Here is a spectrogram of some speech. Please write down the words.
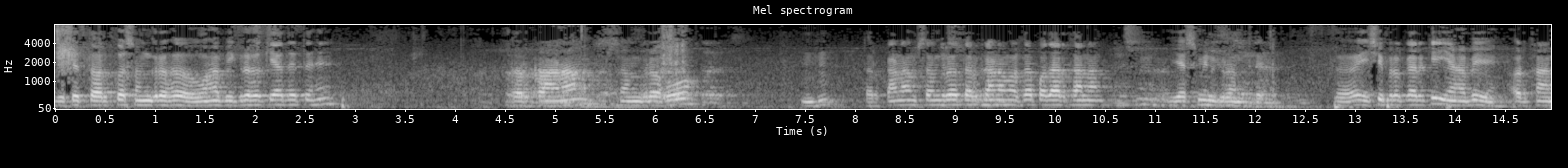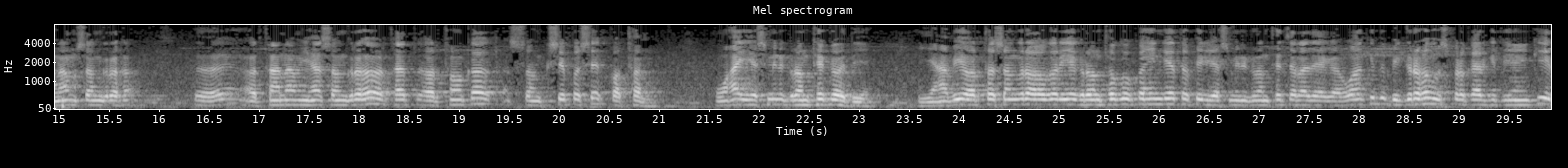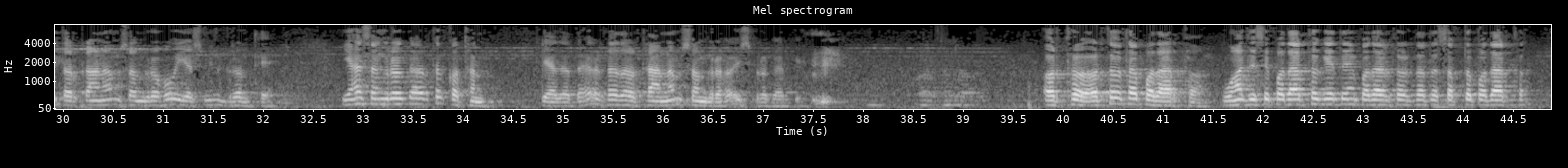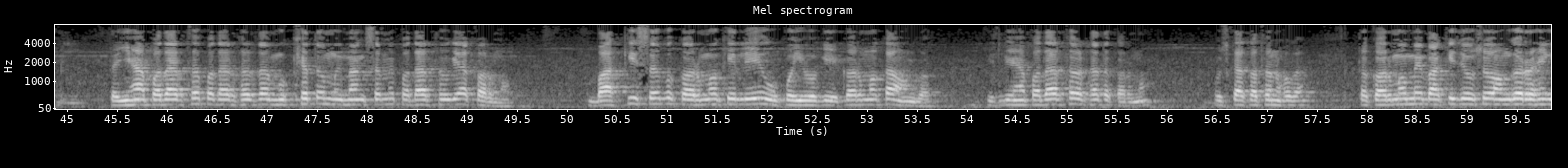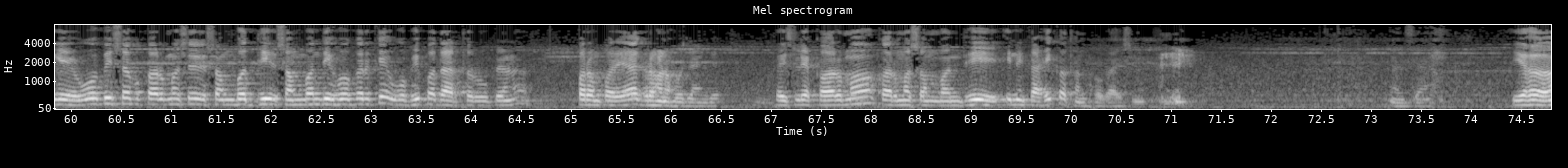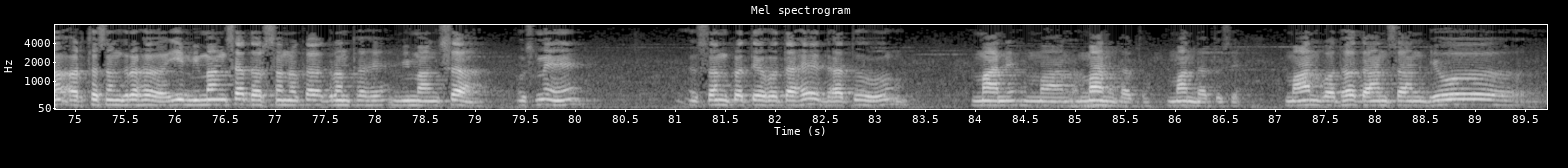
जैसे तर्क संग्रह वहाँ विग्रह क्या देते हैं? तर्काणाम संग्रहो। हम्म, तर्काणाम संग्रह तर्काणाम अर्थात पदार्थानाम यस्मिन ग्रंथ। तो इसी प्रकार की यहाँ भी अर्थानाम संग्रह। तो अर्थानाम यहाँ संग्रह अर्थात अर्थों का संक्षेप से कथन। वहाँ यस्मिन ग्रंथे कह दिए। यहाँ भी अर्थ संग्रह अगर ये ग्रंथों को कहेंगे तो फिर यस्मिन ग्रंथे चला जाएगा। वहाँ की तो विग्रह उस प्रकार की दिए हैं कि तर्काणाम संग्रह हो यस्मिन ग्रंथे। यहाँ संग्रह का अर्थ कथन किया जाता है। अर्थात अर्थानाम संग्रह इस प्रकार की। अर्थ अर्थ अर्थात पदार्थ। वहाँ जैसे पदार्थ कहते हैं, पदार्थ अर्थात सप्त पदार्थ। तो यहाँ पदार्थ पदार्थ अर्थात मुख्यतः तो मीमांसा में पदार्थ हो गया कर्म। बाकी सब कर्म के लिए उपयोगी, कर्म का अंग। इसलिए यहाँ पदार्थ अर्थात कर्म, उसका कथन होगा। तो कर्म में बाकी जो सो अंग रहेंगे, वो भी सब कर्म से संबंधी संबंधी होकर के वो भी पदार्थ रूपेण परंपरा ग्रहण हो जाएँगे। तो इसलिए कर्म कर्म संबंधी इनका ही कथन होगा इसमें। अच्छा। यह अर्थ संग्रह, ये मीमांसा दर्शन का ग्रंथ है। मीमांसा, उसमें सन प्रत्यय होता है, धातु मान मान मान धातु मान धातु से। मान, वध, दान, सान, भ्यो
